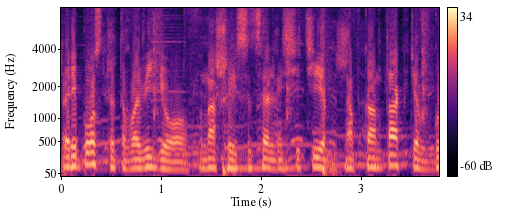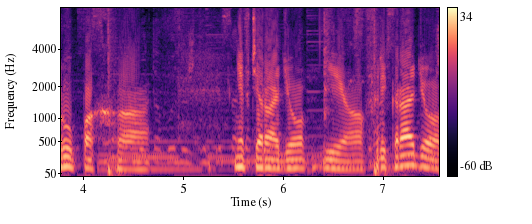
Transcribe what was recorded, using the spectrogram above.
репост этого видео в нашей социальной сети ВКонтакте, в группах э, Нефтерадио и э, Фрик Радио.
